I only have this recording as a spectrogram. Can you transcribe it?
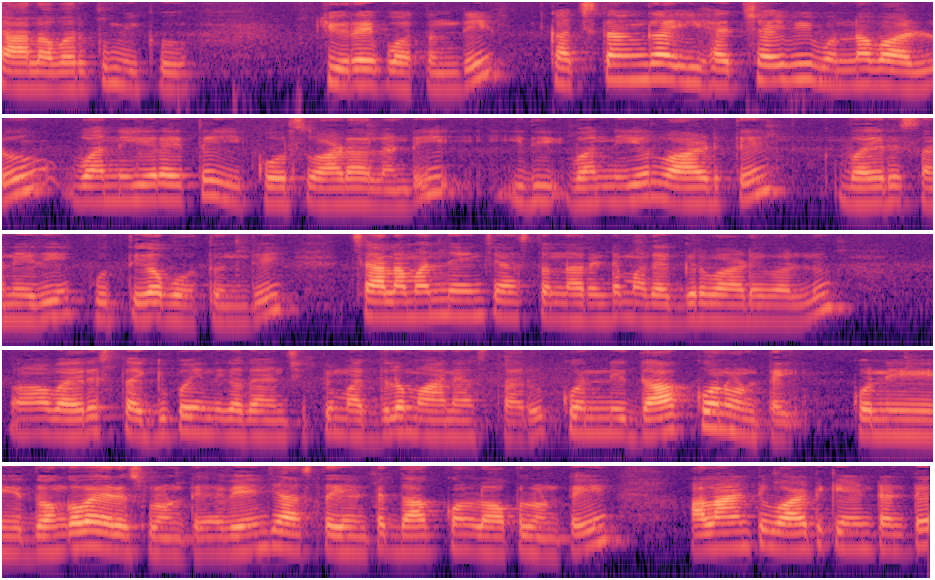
చాలా వరకు మీకు క్యూర్ అయిపోతుంది. ఖచ్చితంగా ఈ హెచ్ఐవి ఉన్నవాళ్ళు వన్ ఇయర్ అయితే ఈ కోర్స్ వాడాలండి. ఇది వన్ ఇయర్ వాడితే వైరస్ అనేది పూర్తిగా పోతుంది. చాలామంది ఏం చేస్తున్నారంటే మా దగ్గర వాడేవాళ్ళు వైరస్ తగ్గిపోయింది కదా అని చెప్పి మధ్యలో మానేస్తారు. కొన్ని దాక్కొని ఉంటాయి. కొన్ని దొంగ వైరస్లు ఉంటాయి. అవి ఏం చేస్తాయి అంటే దాక్కొని లోపల ఉంటాయి. అలాంటి వాటికి ఏంటంటే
